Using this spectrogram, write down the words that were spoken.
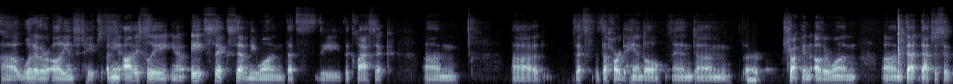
uh, what other audience tapes? I mean, obviously, you know, eight six seventy one. That's the the classic. Um, uh, that's the hard to handle and um, the truck and other one um, that that's just a,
